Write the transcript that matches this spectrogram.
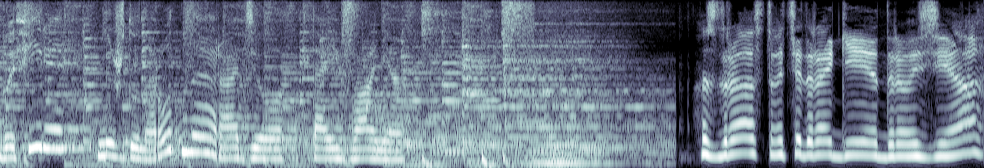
В эфире Международное радио Тайваня. Здравствуйте, дорогие друзья!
